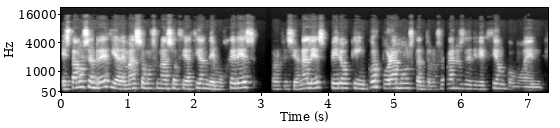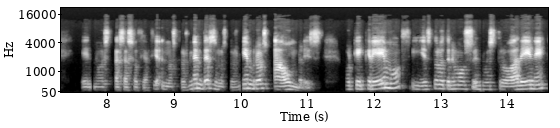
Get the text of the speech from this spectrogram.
Estamos en red y además somos una asociación de mujeres profesionales, pero que incorporamos tanto en los órganos de dirección como en, nuestras asociaciones, nuestros members, en nuestros miembros, a hombres. Porque creemos, y esto lo tenemos en nuestro ADN,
